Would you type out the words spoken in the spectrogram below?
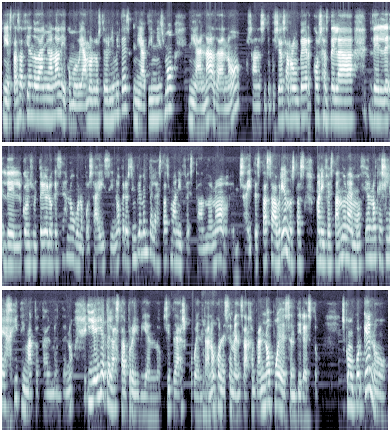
ni estás haciendo daño a nadie, como veamos los tres límites, ni a ti mismo, ni a nada, ¿no? O sea, si te pusieras a romper cosas de la, del, del consultorio o lo que sea, no, bueno, pues ahí sí, ¿no? Pero simplemente la estás manifestando, ¿no? O sea, ahí te estás abriendo, estás manifestando una emoción, ¿no? Que es legítima totalmente. ¿No? Y ella te la está prohibiendo, si te das cuenta, ¿no? Con ese mensaje, en plan, no puedes sentir esto. Es como, ¿por qué no?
